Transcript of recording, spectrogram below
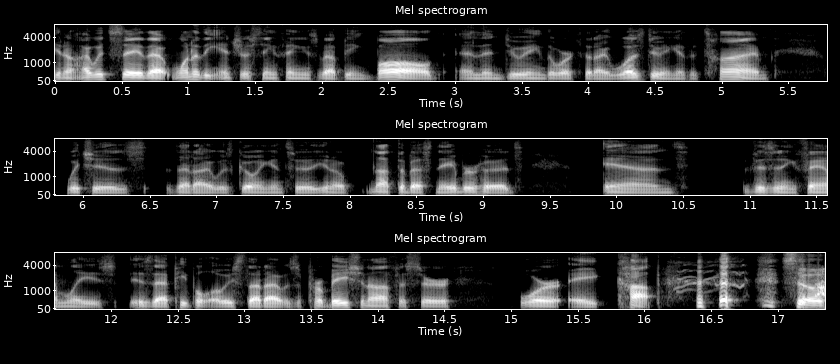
you know, I would say that one of the interesting things about being bald and then doing the work that I was doing at the time, which is that I was going into, you know, not the best neighborhoods and visiting families, is that people always thought I was a probation officer or a cop. so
